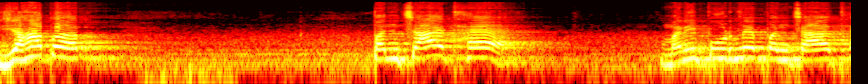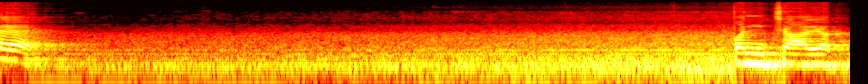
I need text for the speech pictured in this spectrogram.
यहाँ पर पंचायत है। मणिपुर में पंचायत है। पंचायत।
